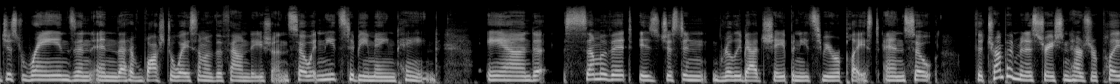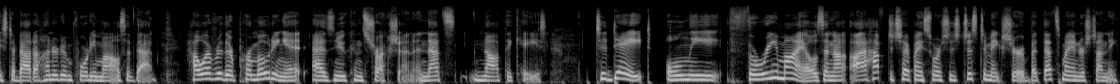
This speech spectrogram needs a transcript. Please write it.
just rains and, and that have washed away some of the foundation. So it needs to be maintained and some of it is just in really bad shape and needs to be replaced. And so the Trump administration has replaced about 140 miles of that. However, they're promoting it as new construction, and that's not the case. To date, only three miles, and I have to check my sources just to make sure, but that's my understanding.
